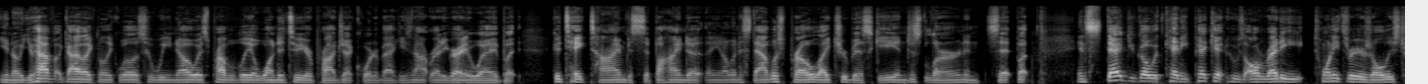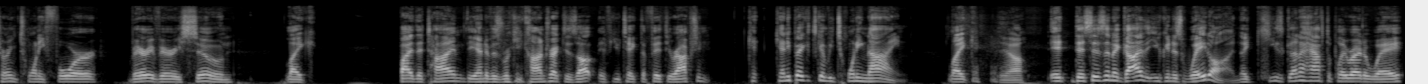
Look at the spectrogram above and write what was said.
you know you have a guy like Malik Willis who we know is probably a one to two year project quarterback. He's not ready right, Right. away, but could take time to sit behind a you know an established pro like Trubisky and just learn and sit, but. Instead, you go with Kenny Pickett, who's already 23 years old. He's turning 24 very, very soon. Like, by the time the end of his rookie contract is up, if you take the fifth year option, Ken- Kenny Pickett's going to be 29. Like, yeah, it this isn't a guy that you can just wait on. Like, he's going to have to play right away.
